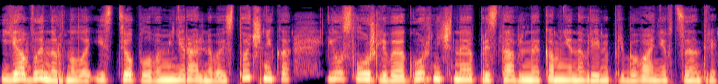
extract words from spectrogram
Я вынырнула из теплого минерального источника, и услужливая горничная, представленная ко мне на время пребывания в центре,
